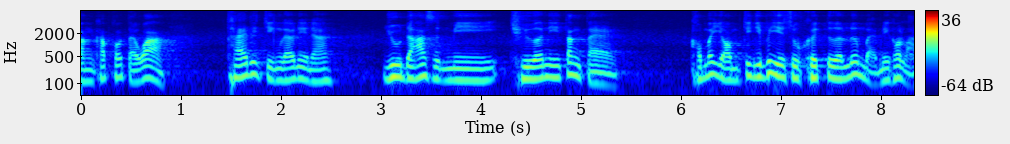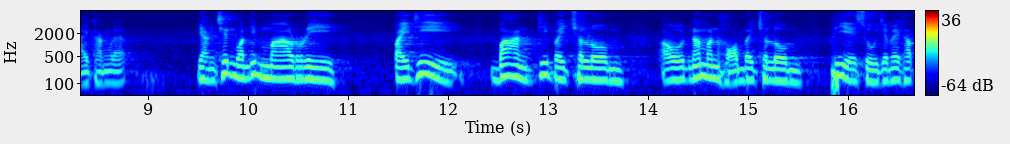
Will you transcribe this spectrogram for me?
บังคับเขาแต่ว่าแท้ที่จริงแล้วนี่นะยูดาสมีเชื้อนี้ตั้งแต่ เขาไม่ยอมจริงๆพระเยซูเคยเตือนเรื่องแบบนี้เขาหลายครั้งแล้ว อย่างเช่นวันที่มารีไปที่ บ้านที่ไปฉโลม เอาน้ำมันหอมไปฉโลมพระเยซูใช่ไหมครับ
